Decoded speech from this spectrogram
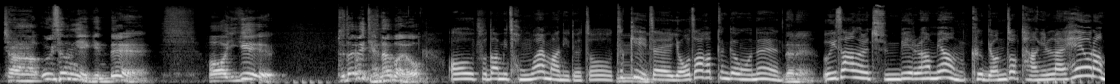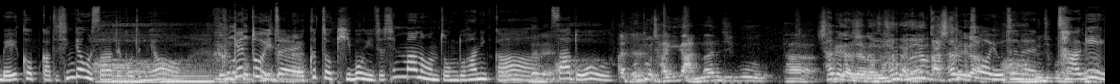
자, 의상 얘기인데 어 이게 부담이 되나 봐요. 어 부담이 정말 많이 되죠. 특히 음. 이제 여자 같은 경우는 네네. 의상을 준비를 하면 그 면접 당일날 헤어랑 메이크업까지 신경을 써야 되거든요. 그게 그것도 또 이제? 그쵸 기본 이제 10만 원 정도 하니까 어. 싸도 아니, 보통 자기가 안 만지고 다. 샵에 가잖아. 요즘, 요즘 다 샵에 가. 그렇죠. 요즘은 면접보다 자기?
